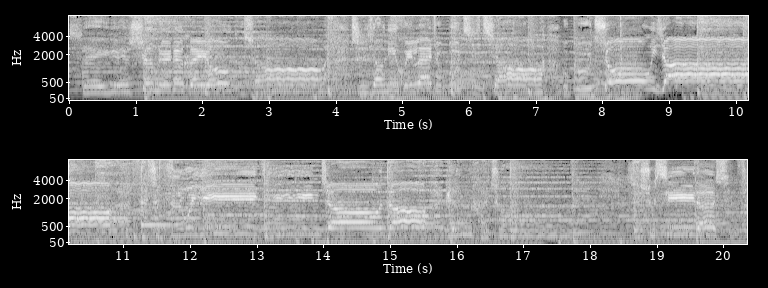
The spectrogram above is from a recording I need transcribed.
岁月省略的还有？要你回来就不计较，不重要。在这次我一定找到人海中最熟悉的心跳，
